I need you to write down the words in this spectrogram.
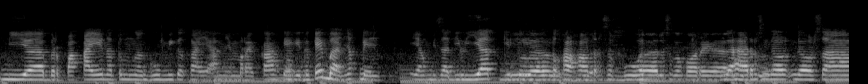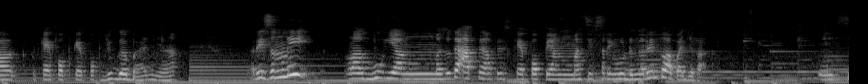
dia berpakaian atau mengagumi kekayaannya mereka kayak gitu kayak banyak deh yang bisa dilihat gitu Iya, loh untuk hal-hal tersebut Nggak harus ke Korea nggak harus gitu. nggak nggak usah K-pop K-pop juga banyak recently lagu yang maksudnya artis-artis K-pop yang masih sering lu dengerin tuh apa aja kak? Day6,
